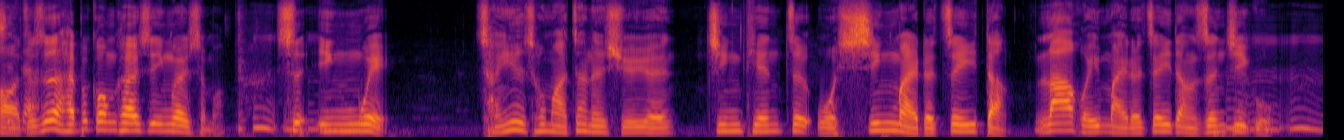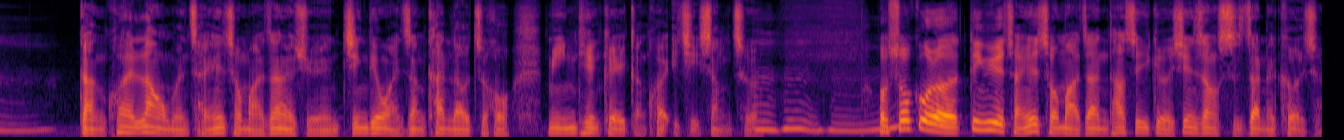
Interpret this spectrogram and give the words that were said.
啊，只是还不公开，是因为什么？是因为产业筹码站的学员，今天这我新买的这一档拉回买的这一档生技股，嗯，赶快让我们产业筹码站的学员今天晚上看到之后，明天可以赶快一起上车。我说过了，订阅产业筹码站，它是一个线上实战的课程。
